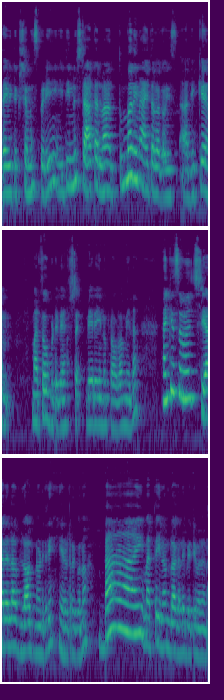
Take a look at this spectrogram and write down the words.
ದಯವಿಟ್ಟು ಕ್ಷಮಿಸ್ಬಿಡಿ. ಇದಿನ್ನೂ ಸ್ಟಾರ್ಟ್ ಅಲ್ವಾ? ತುಂಬ ದಿನ ಆಯ್ತಲ್ವ ಗೌಸ್ ಅದಕ್ಕೆ ಮರ್ತೋಗ್ಬಿಟ್ಟಿದೆ ಅಷ್ಟೇ. ಬೇರೆ ಏನೂ ಪ್ರಾಬ್ಲಮ್ ಇಲ್ಲ. ಥ್ಯಾಂಕ್ ಯು ಸೊ ಮಚ್ ಯಾರೆಲ್ಲ ಬ್ಲಾಗ್ ನೋಡಿದ್ರಿ ಎಲ್ರಿಗೂ ಬಾಯ್ ಮತ್ತೆ ಇನ್ನೊಂದು ಬ್ಲಾಗಲ್ಲಿ ಭೇಟಿ ಮಾಡೋಣ.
